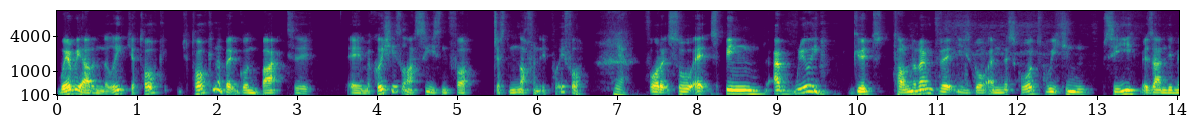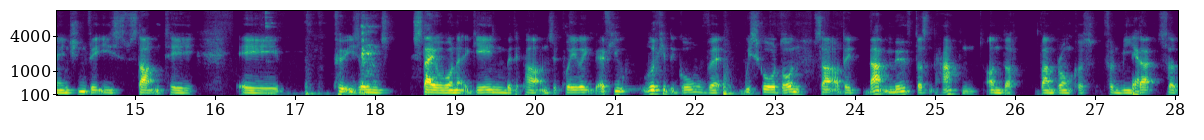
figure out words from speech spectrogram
where we are in the league, you're talking you're talking about going back to uh, McLeish's last season for just nothing to play for. Yeah, for it. So it's been a really good turnaround that he's got in the squad. We can see, as Andy mentioned, that he's starting to uh, put his own style on it again with the patterns of play. Like if you look at the goal that we scored on Saturday, that move doesn't happen under Van Bronckhorst for me. Yeah. That's a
